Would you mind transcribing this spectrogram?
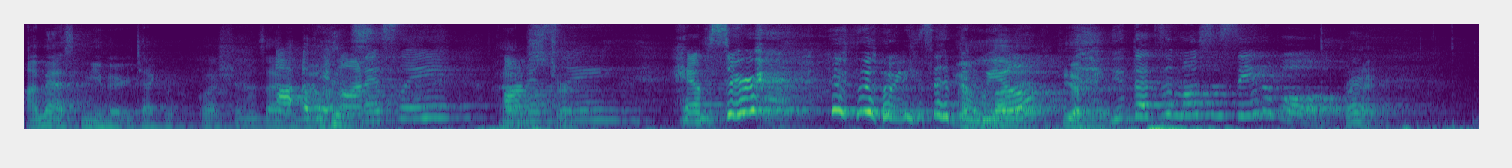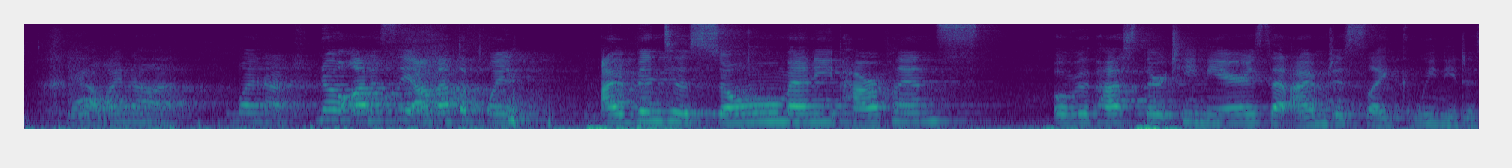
I'm asking you very technical questions. I Uh, don't okay, know. honestly, Hamster. honestly, hamster. what you said, the I wheel. Yeah. Yeah, That's the most sustainable. Right. Yeah, why not? Why not? No, honestly, I'm at the point. I've been to so many power plants over the past 13 years that I'm just like, we need to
